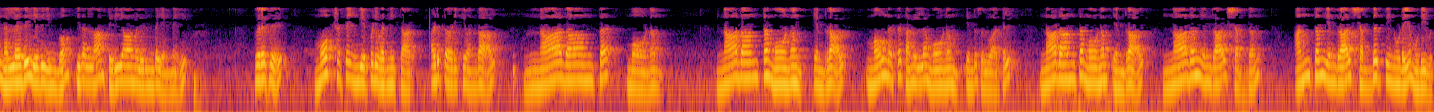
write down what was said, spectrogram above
நல்லது எது இன்பம் இதெல்லாம் தெரியாமல் இருந்த என்னை. பிறகு மோட்சத்தை இங்கு எப்படி வர்ணித்தார்? அடுத்த வரிக்கு வந்தால் நாதாந்த மோனம். நாதாந்த மோனம் என்றால் மௌனத்தை தமிழ்ல மோனம் என்று சொல்வார்கள். நாதாந்த மோனம் என்றால் நாதம் என்றால் சப்தம் அந்தம் என்றால் சப்தத்தினுடைய முடிவு.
